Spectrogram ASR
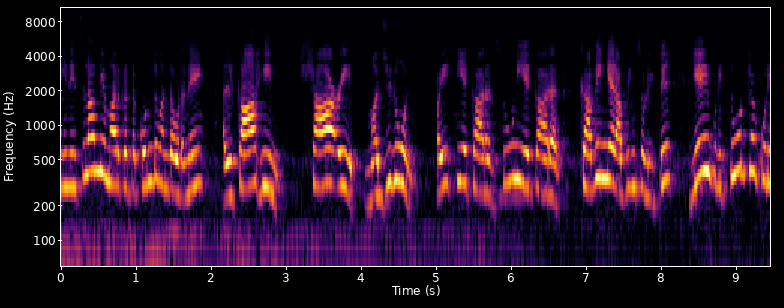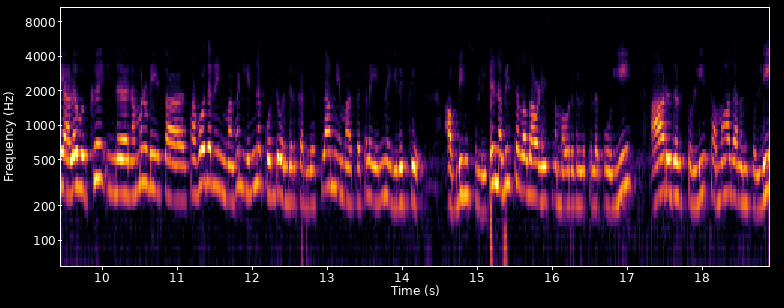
இந்த இஸ்லாமிய மார்க்கத்தை கொண்டு வந்த உடனே அல் காஹின் شاعر مجنون. பைத்தியக்காரர் சூனியக்காரர் கவிஞர் அப்படின்னு சொல்லிட்டு ஏன் இப்படி தூற்றக்கூடிய அளவுக்கு இந்த நம்மளுடைய த சகோதரனின் மகன் என்ன கொண்டு வந்திருக்கார்? இந்த இஸ்லாமிய மார்க்கத்தில் என்ன இருக்குது அப்படின்னு சொல்லிட்டு நபி சொல்லா அலிஸ்லாம் அவர்களத்தில் போய் ஆறுதல் சொல்லி சமாதானம் சொல்லி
